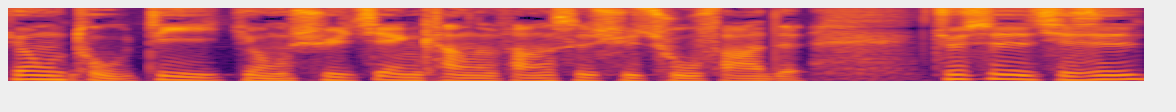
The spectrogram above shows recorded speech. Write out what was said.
用土地永续健康的方式去出发的。就是其实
